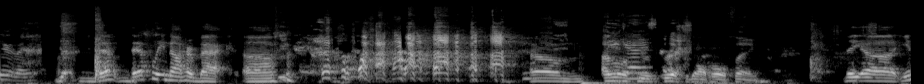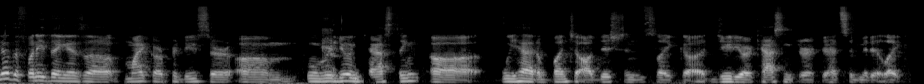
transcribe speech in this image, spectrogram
Clearly. De- definitely not her back. Um, um, I don't know if you agree with that whole thing. They, uh, you know, the funny thing is, uh, Mike, our producer, um, when we were doing casting, uh, we had a bunch of auditions. Like uh, Judy, our casting director, had submitted like,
